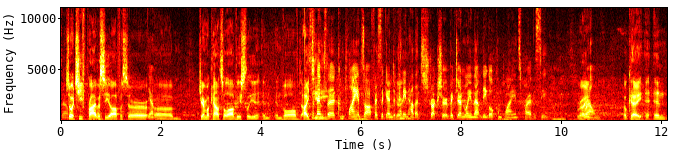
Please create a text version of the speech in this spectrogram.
So, so a chief privacy officer, yep. um, general counsel obviously in, involved, IT. Sometimes the compliance mm -hmm. office, again, okay. depending how that's structured, but generally in that legal compliance privacy mm -hmm. right. realm. Okay, and, and,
